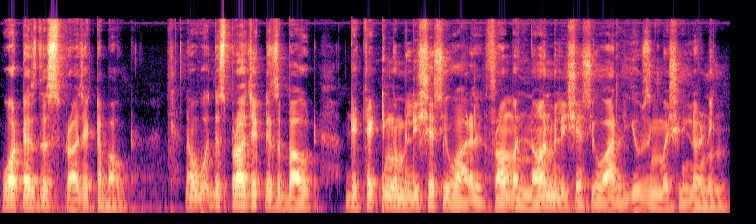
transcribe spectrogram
what is this project about? Now this project is about detecting a malicious URL from a non-malicious URL using machine learning.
